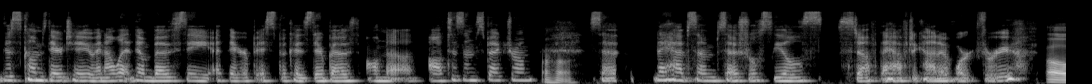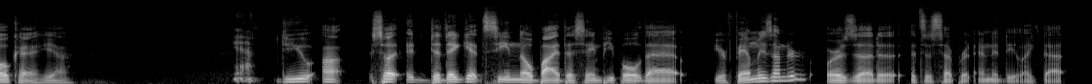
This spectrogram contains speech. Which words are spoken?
just comes there too. And I let them both see a therapist because they're both on the autism spectrum. Uh huh. So they have some social skills stuff they have to kind of work through. Oh, okay. Yeah. Yeah. Do you uh? So uh, did they get seen though by the same people that your family's under, or is that a it's a separate entity like that?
